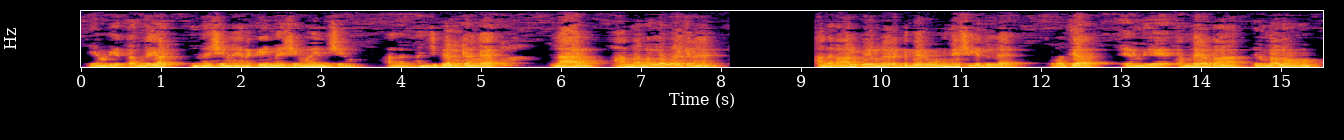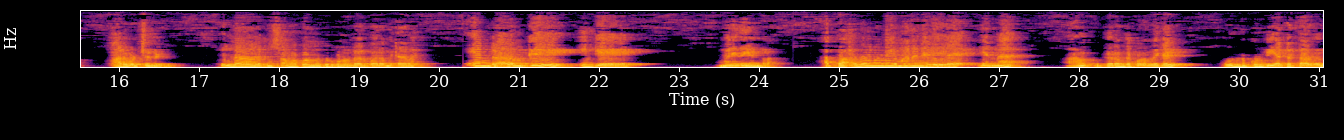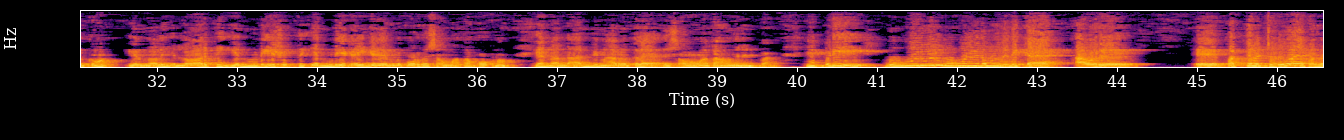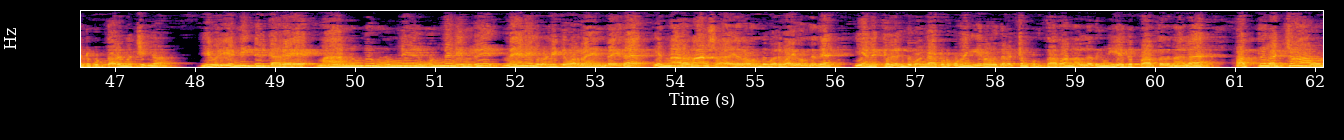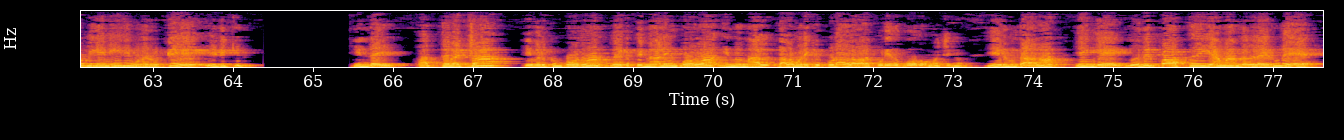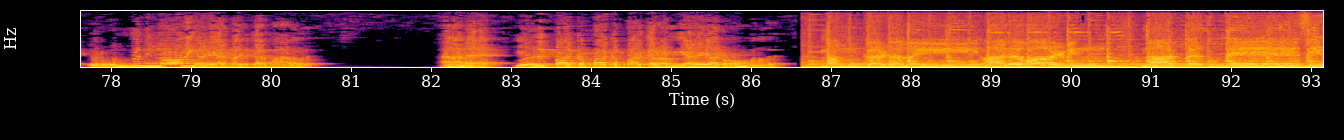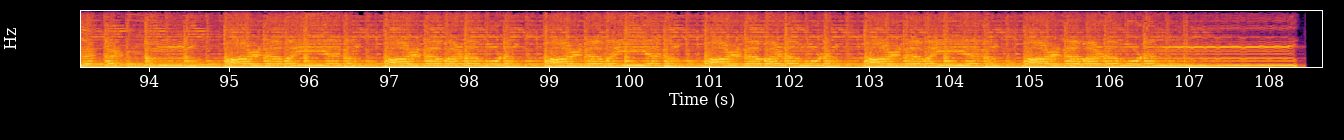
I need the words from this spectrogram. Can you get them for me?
என்னுடைய தந்தையார் இந்த செய்யணும் எனக்கு இன்ன செய்யணும் என்ன செய்யணும் அந்த அஞ்சு பேர் இருக்காங்க. நான் நான் தான் நல்லா உழைக்கிறேன். அந்த நாலு பேர்ல ரெண்டு பேர் ஒண்ணுமே செய்யறதில்லை. பாத்தியா என்னுடைய தந்தையார் தான் இருந்தாலும் பாரபட்சங்கள். எல்லாருக்கும் சம பங்கு கொடுக்கணும்ன்ற இருப்பார் அந்த கதவை என்ற அளவுக்கு இங்கே மனிதன் என்றான். அப்ப அவர்களுடைய மனநிலையில என்ன? அவனுக்கு பிறந்த குழந்தைகள் ஒன்று கொண்டு ஏற்றத்தாழ் இருக்கும். இருந்தாலும் எல்லாருக்கும் என்னுடைய சொத்து என்னுடைய கைங்க இருந்து போறது சமமா தான் போகணும். என்ற அந்த அன்பின் ஆர்வத்துல சமமா தான் அவங்க நினைப்பாங்க. இப்படி ஒவ்வொருவரும் ஒவ்வொரு விதமும் நினைக்க அவரு பத்து லட்சம் ரூபாய பங்கிட்டு கொடுத்தாருன்னு வச்சுங்க இவர் எண்ணிட்டு இருக்காரு நான் வந்து முன்னே முன்னே நின்று மேனேஜ் பண்ணிட்டு வர்றேன் இந்த இதை என்னாலதான் இதுல வந்து வருவாய் வந்தது. எனக்கு ரெண்டு பங்கா கொடுக்கணும் இருபது லட்சம் கொடுத்தாதான் நல்லதுன்னு எதிர்பார்த்ததுனால பத்து லட்சம் அவருடைய நீதி உணர்வுக்கு இடிக்குது இந்த பத்து லட்சம் இவருக்கும் போதும் இவருக்கு பின்னாலையும் போதும் இன்னும் நாலு தலைமுறைக்கு கூட அதுல வரக்கூடியது போதும்னு வச்சுக்கோங்க. இருந்தாலும் இங்கே எதிர்பார்த்து ஏமாந்ததுல இருந்து இவர் ஒன்றுமில்லாத ஏழையாகத்தான் இருக்காரு மன அளவுல. அதனால எதிர்பார்க்க பார்க்க பார்க்க நாம் ஏழையாகிறோம் மனதுல. நம் கடமை அறவாழ்வின் நாட்டத்தே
